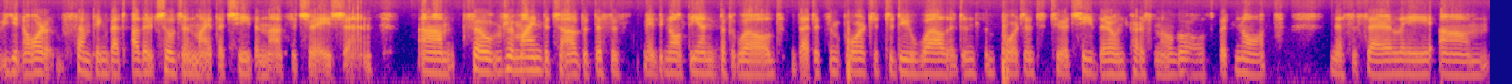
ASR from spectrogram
you know, or something that other children might achieve in that situation. Um, so remind the child that this is maybe not the end of the world, that it's important to do well and it's important to achieve their own personal goals, but not necessarily um,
